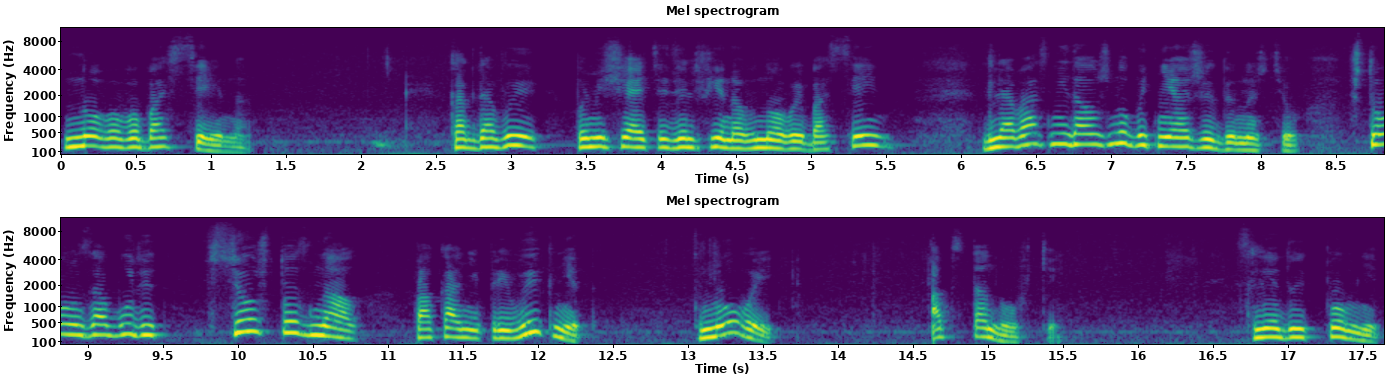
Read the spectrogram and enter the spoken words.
нового бассейна. Когда вы помещаете дельфина в новый бассейн, для вас не должно быть неожиданностью, что он забудет все, что знал, пока не привыкнет к новой обстановке. Следует помнить,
